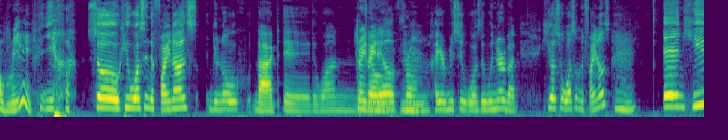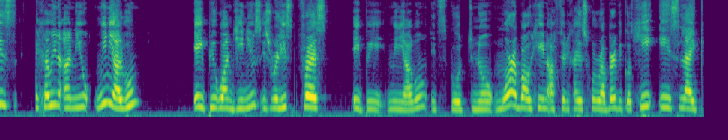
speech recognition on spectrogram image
Oh, really? yeah. So he was in the finals. You know that uh, the one Trade Trade L, L from Higher Music was the winner, but he also was on the finals Mm. and he's having a new mini album ap1 genius is released first ap mini album it's good to know more about him after high school rapper because he is like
